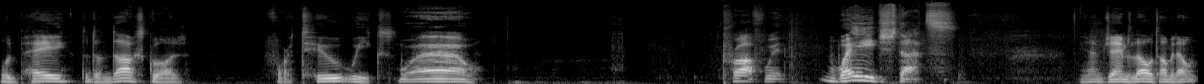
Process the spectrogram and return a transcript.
would pay the Dundalk squad for two weeks. Wow. Prof with wage stats. Yeah, James Lowe told me that one.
